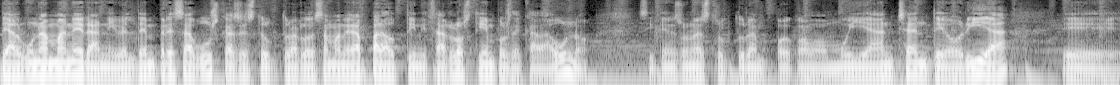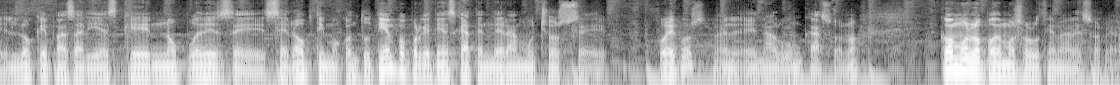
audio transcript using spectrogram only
de alguna manera a nivel de empresa buscas estructurarlo de esa manera para optimizar los tiempos de cada uno. Si tienes una estructura como muy ancha, en teoría, eh, lo que pasaría es que no puedes eh, ser óptimo con tu tiempo porque tienes que atender a muchos eh, fuegos en, algún caso, ¿no? ¿Cómo lo podemos solucionar eso, Leo?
